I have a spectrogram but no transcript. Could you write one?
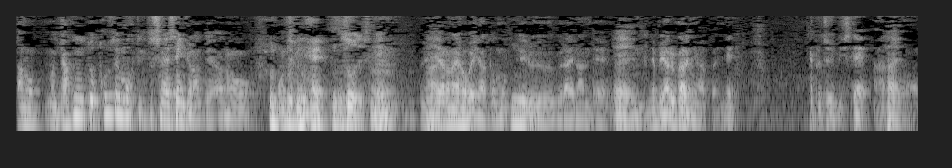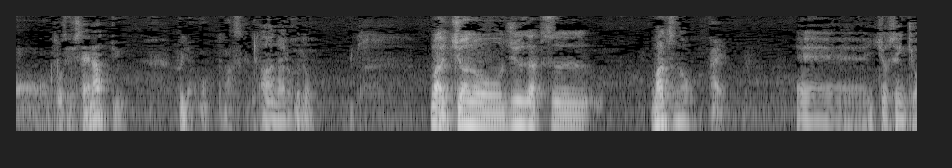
あのまあ、逆に言うと当選目的としない選挙なんて、あの本当にね、そうですね。うん。はい。やらない方がいいなと思ってるぐらいなんで、ええ。うん。やっぱやるからにはやっぱりね、やっぱ準備して、あのーはい。当選したいなっていうふうには思ってますけど。ああ、なるほど。まあ一応あの、10月末の、はい。えー一応選挙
